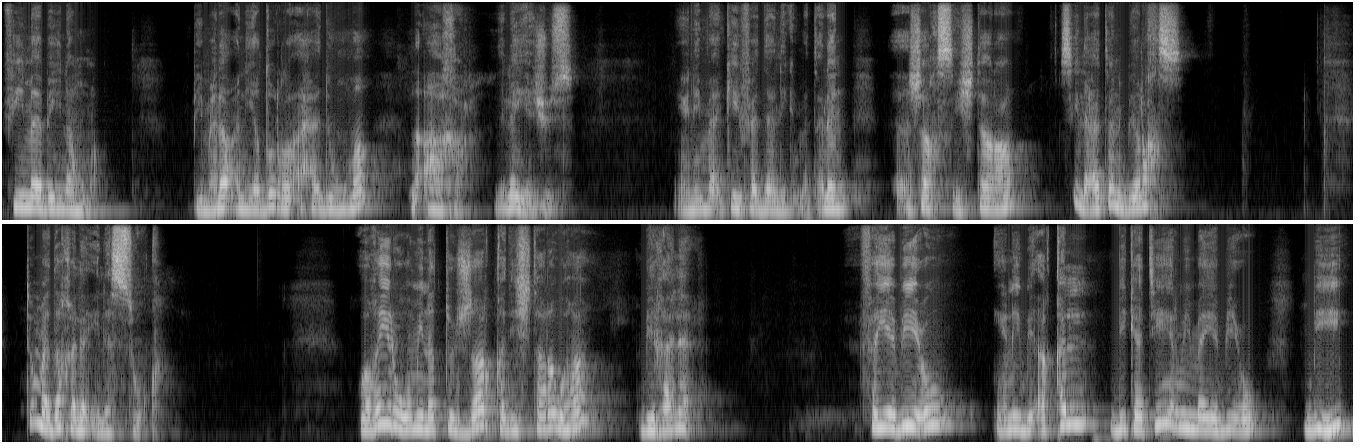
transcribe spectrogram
فيما بينهما بمعنى أن يضر أحدهما الآخر لا يجوز. يعني ما كيف ذلك؟ مثلا شخص اشترى سلعة برخص. ثم دخل إلى السوق. وغيره من التجار قد اشتروها بغلاء. فيبيع يعني بأقل بكثير مما يبيع به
